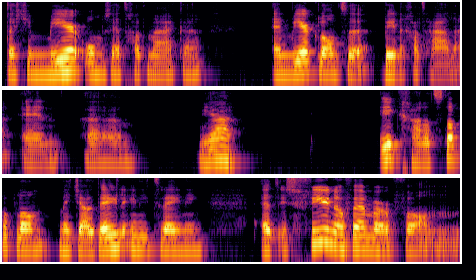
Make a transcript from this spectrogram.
Dat je meer omzet gaat maken en meer klanten binnen gaat halen. En uh, ja, ik ga dat stappenplan met jou delen in die training. Het is 4 november van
